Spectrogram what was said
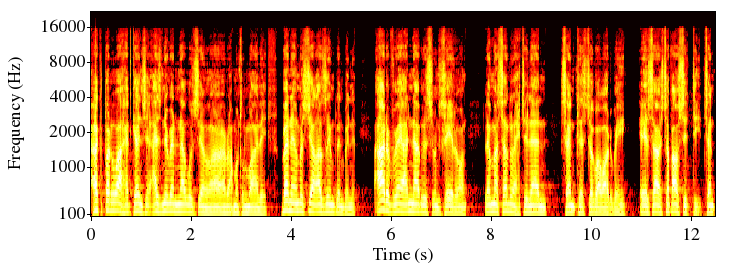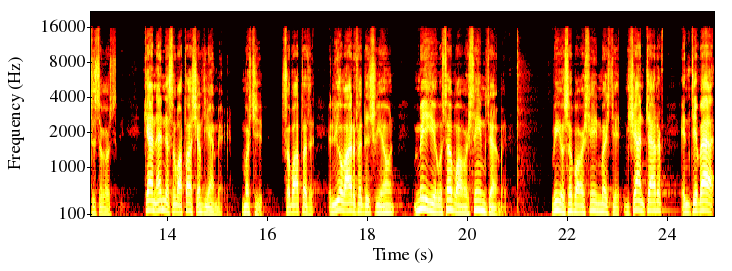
أكبر واحد كان عزني بن نابلس رحمة الله عليه. بنى مسجد عظيم للبلد عارف النابلس من خير هون. لما صار الاحتلال سنة 47 إيه صار 67 سنة 67 كان عندنا 17 جامع مسجد. 17 اليوم عارف قديش في هون 127 جامع. 127 مسجد. مشان تعرف انتباه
